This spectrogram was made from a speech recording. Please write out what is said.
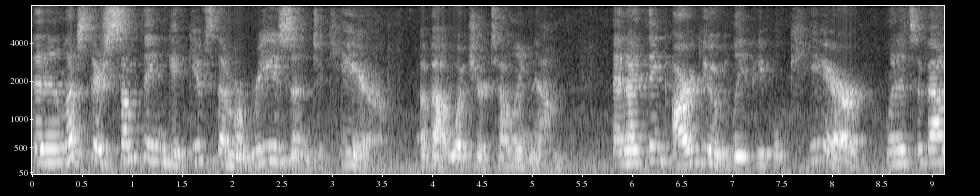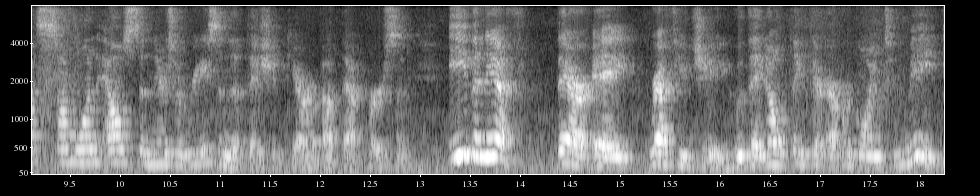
that unless there's something that gives them a reason to care about what you're telling them, and I think arguably people care when it's about someone else and there's a reason that they should care about that person. Even if they're a refugee who they don't think they're ever going to meet.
